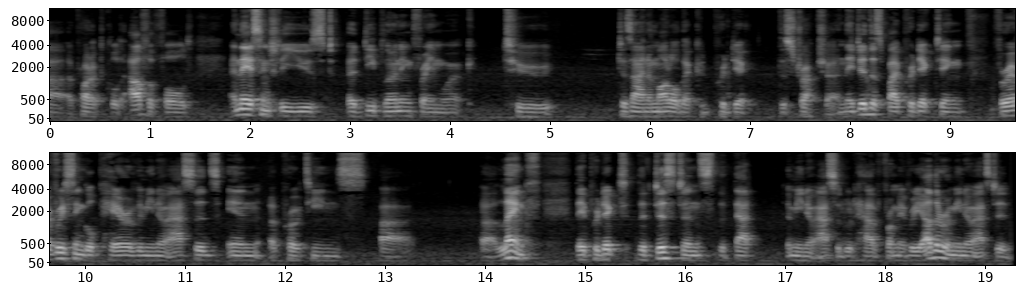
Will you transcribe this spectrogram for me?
uh, a product called AlphaFold, and they essentially used a deep learning framework to design a model that could predict the structure. And they did this by predicting for every single pair of amino acids in a protein's uh, uh, length, they predict the distance that that amino acid would have from every other amino acid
